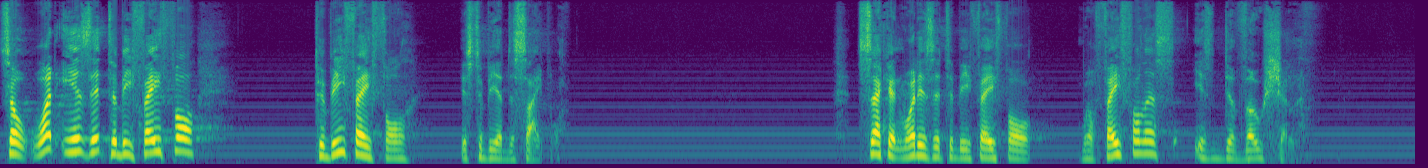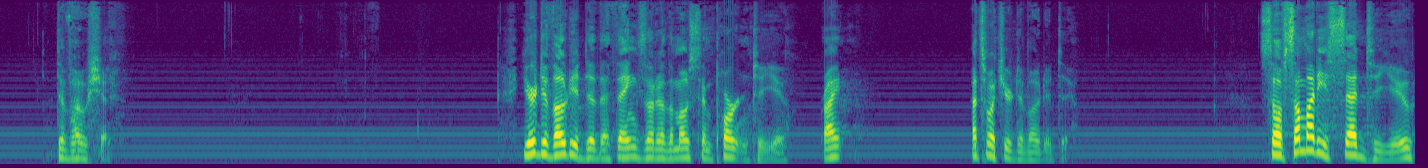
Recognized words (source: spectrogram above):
So, what is it to be faithful? To be faithful is to be a disciple. Second, what is it to be faithful? Well, faithfulness is devotion. Devotion. You're devoted to the things that are the most important to you, right? That's what you're devoted to. So if somebody said to you,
